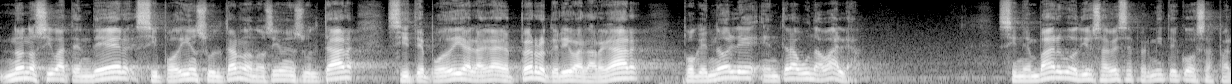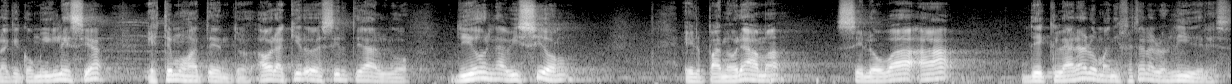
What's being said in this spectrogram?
No nos iba a atender, si podía insultarnos, nos iba a insultar, si te podía alargar el perro, te lo iba a alargar, porque no le entraba una bala. Sin embargo, Dios a veces permite cosas para que como iglesia estemos atentos. Ahora quiero decirte algo, Dios la visión, el panorama, se lo va a declarar o manifestar a los líderes.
